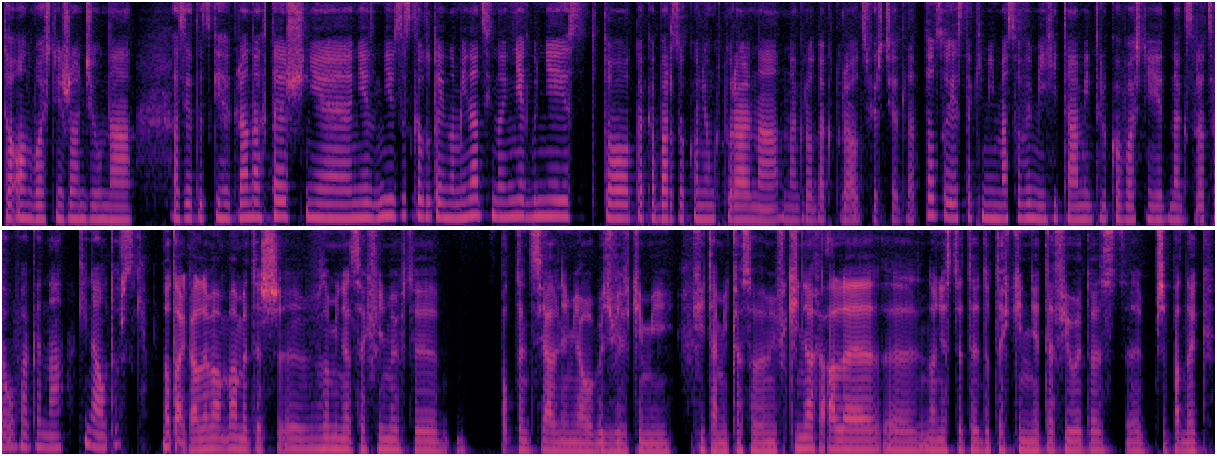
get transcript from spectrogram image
to on właśnie rządził na azjatyckich ekranach. Też nie, nie, nie zyskał tutaj nominacji, no jakby nie jest to taka bardzo koniunkturalna nagroda, która odzwierciedla to, co jest takimi masowymi hitami, tylko właśnie jednak zwraca uwagę na kino autorskie. No tak, ale ma, mamy też w nominacjach filmy, które potencjalnie miało być wielkimi hitami kasowymi w kinach, ale e, no niestety do tych kin nie trafiły. To jest e, przypadek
